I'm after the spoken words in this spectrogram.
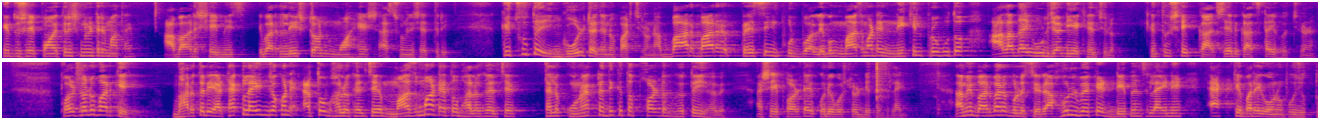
কিন্তু সেই পঁয়ত্রিশ মিনিটের মাথায় আবার সেই মিস, এবার লিস্টন, মহেশ আর সুনীল ছেত্রী। কিছুতেই গোলটা যেন পারছিল না। বারবার প্রেসিং ফুটবল এবং মাঝ মাঠে নিখিল প্রভু তো আলাদাই ঊর্জা নিয়ে খেলছিল। কিন্তু সেই কাজের কাজটাই হচ্ছিল না। ফলস্বরূপ আর কি, ভারতের অ্যাটাক লাইন যখন এত ভালো খেলছে, মাঝমাঠ এত ভালো খেলছে, তাহলে কোনো একটা দিকে তো ফল্ট হতেই হবে। আর সেই ফলটাই করে বসল ডিফেন্স লাইন আমি বারবার বলেছি, রাহুল বেকের ডিফেন্স লাইনে একেবারেই অনুপযুক্ত।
